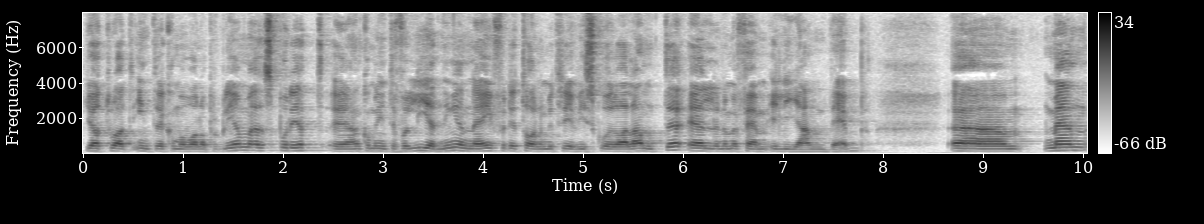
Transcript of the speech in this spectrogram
Jag tror att inte det kommer att vara något problem med spår 1. Han kommer inte få ledningen, nej, för det tar nummer 3 Visco Alante eller nummer 5 Elian Webb. Eh, men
